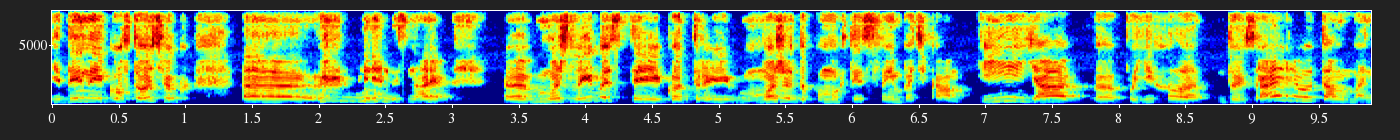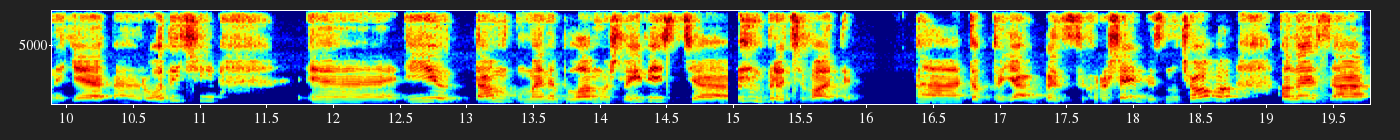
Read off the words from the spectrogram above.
єдиний ковточок, е, я не знаю, е, можливостей, котрий може допомогти своїм батькам. І я е, поїхала до Ізраїлю, там у мене є е, родичі, е, і там у мене була можливість е, працювати. Е, Тобто я без грошей, без нічого, але за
